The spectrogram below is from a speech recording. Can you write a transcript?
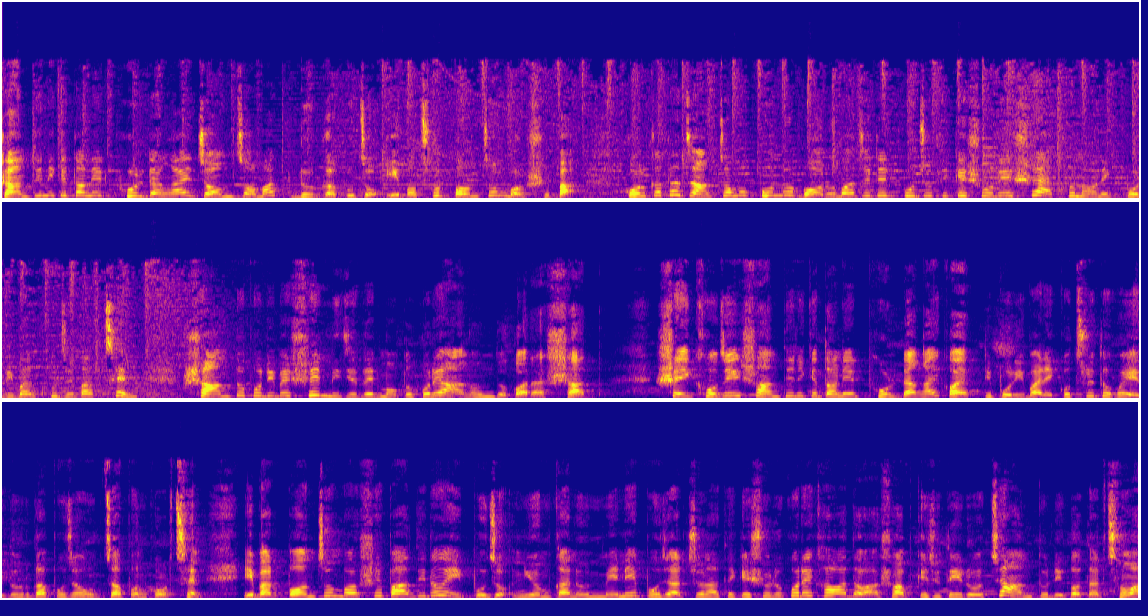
শান্তিনিকেতনের ফুলডাঙ্গায় জমজমাট দুর্গাপুজো। এবছর পঞ্চম বর্ষে পা। কলকাতা জাঁকজমকপূর্ণ বড় বাজেটের পুজো থেকে সরে এসে এখন অনেক পরিবার খুঁজে পাচ্ছেন শান্ত পরিবেশে নিজেদের মতো করে আনন্দ করার স্বাদ। সেই খোঁজেই শান্তিনিকেতনের ফুলডাঙ্গায় কয়েকটি পরিবার একত্রিত হয়ে দুর্গাপুজো উদযাপন করছেন। এবার পঞ্চম বর্ষে পা দিল এই পুজো। নিয়মকানুন মেনে পূজার্চনা থেকে শুরু করে খাওয়া দাওয়া সবকিছুতেই রয়েছে আন্তরিকতার ছোঁয়া।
